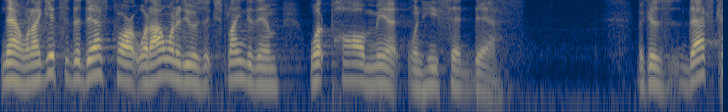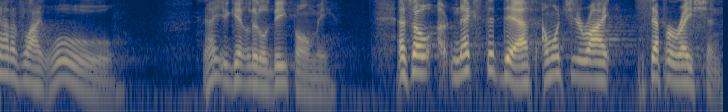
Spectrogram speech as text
Now, when I get to the death part, what I want to do is explain to them what Paul meant when he said death. Because that's kind of like, whoa, now you're getting a little deep on me. And so, uh, next to death, I want you to write separation.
